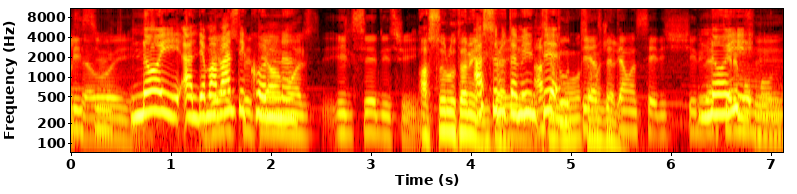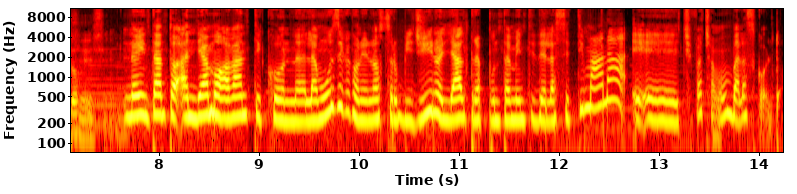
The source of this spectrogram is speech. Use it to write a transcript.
gentilissimi. voi. noi andiamo Vi avanti con aspettiamo il, il 16. Assolutamente. Assolutamente. A Siamo- tutti siamo aspettiamo il 16, ci Noi- Sì, un mondo. sì, sì. Noi intanto andiamo avanti con la musica, con il nostro bigino gli altri appuntamenti della settimana e ci facciamo un bel ascolto.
